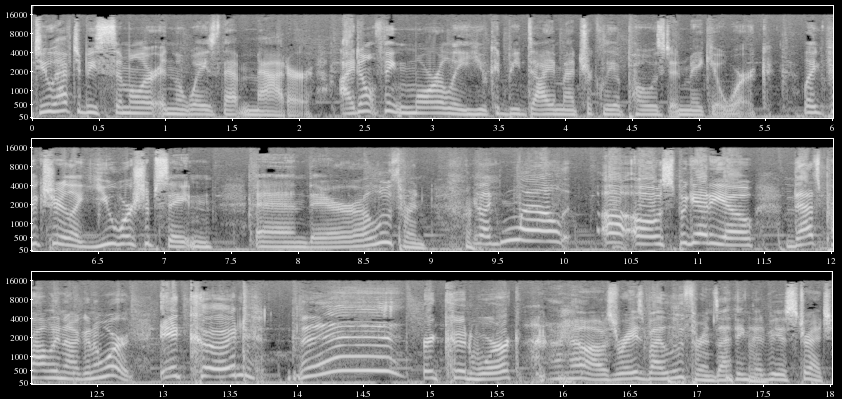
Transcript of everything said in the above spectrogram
do have to be similar in the ways that matter? I don't think morally you could be diametrically opposed and make it work. Like picture like you worship Satan and they're a Lutheran. You're like, well, uh oh, spaghettio. That's probably not going to work. It could. Eh, It could work. I don't know. I was raised by Lutherans. I think that'd be a stretch.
